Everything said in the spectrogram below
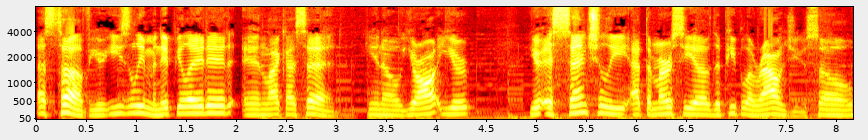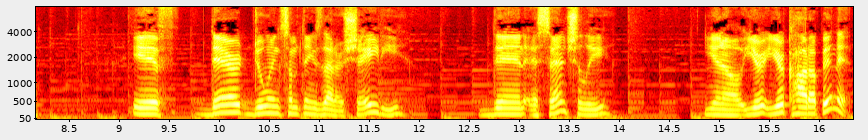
that's tough. You're easily manipulated, and like I said, you know, you're you're you're essentially at the mercy of the people around you. So if they're doing some things that are shady, then essentially, you know, you're you're caught up in it.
